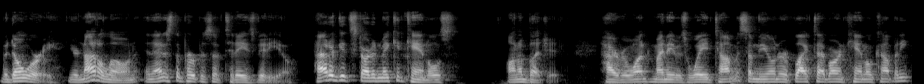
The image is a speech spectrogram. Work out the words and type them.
But don't worry, you're not alone, and that is the purpose of today's video. How to get started making candles on a budget. Hi everyone, my name is Wade Thomas. I'm the owner of Black Tie Barn Candle Company.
